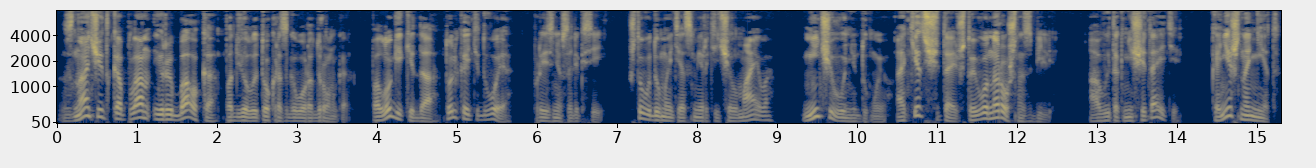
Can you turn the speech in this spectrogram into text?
Значит, Каплан и Рыбалка, подвел итог разговора Дронга. По логике, да, только эти двое, произнес Алексей. Что вы думаете о смерти Челмаева? Ничего не думаю. Отец считает, что его нарочно сбили. А вы так не считаете? Конечно, нет.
